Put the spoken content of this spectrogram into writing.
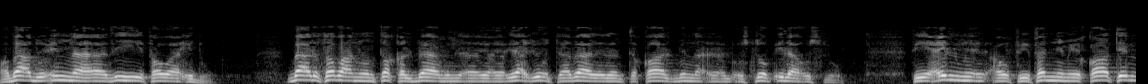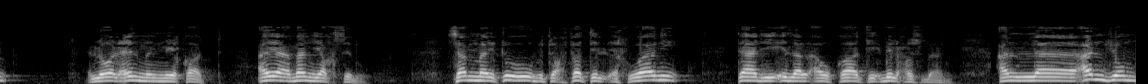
وبعد إن هذه فوائد بعد طبعا ينتقل بها من يؤتى بها الانتقال من الأسلوب إلى أسلوب. في علم أو في فن ميقات اللي هو العلم الميقات أي من يقصد. سميته بتحفة الإخوان تهدي إلى الأوقات بالحسبان. الأنجم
